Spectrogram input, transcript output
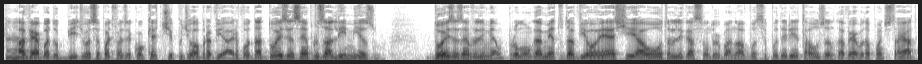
A verba do BID você pode fazer qualquer tipo de obra viária. Eu vou dar dois exemplos ali mesmo. Dois exemplos ali mesmo. O prolongamento da Via Oeste e a outra ligação do Urbanova você poderia estar usando com a verba da Ponte Estaiada.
